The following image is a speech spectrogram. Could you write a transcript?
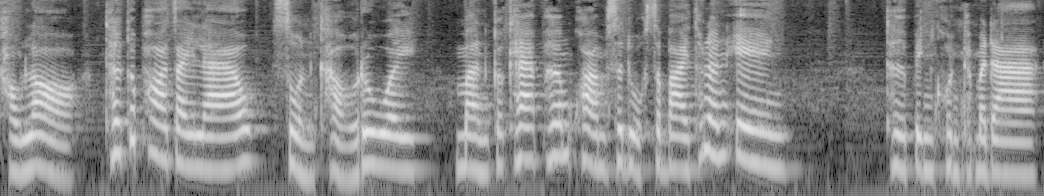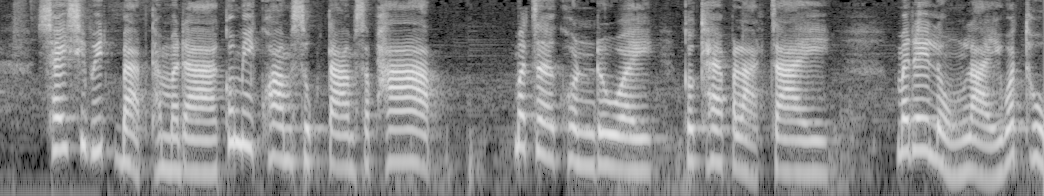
เขาหล่อ เธอก็พอใจแล้ว ส่วนเขารวย มันก็แค่เพิ่มความสะดวกสบายเท่านั้นเอง เธอเป็นคนธรรมดา ใช้ชีวิตแบบธรรมดาก็มีความสุขตามสภาพ มาเจอคนรวยก็แค่ประหลาดใจ ไม่ได้หลงไหลวัตถุ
